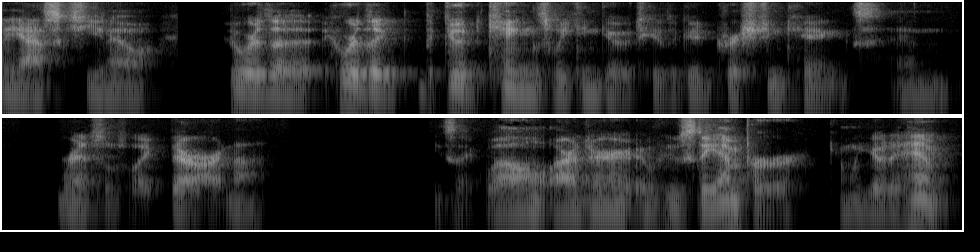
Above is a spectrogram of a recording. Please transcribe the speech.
And he asks, you know, who are the who are the, the good kings we can go to, the good Christian kings? And Ransom's like, there are none. He's like, well, are there? Who's the emperor? Can we go to him?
